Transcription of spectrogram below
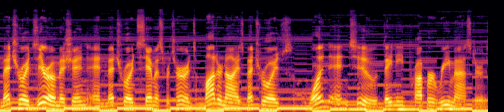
Metroid Zero Mission, and Metroid Samus Returns modernize Metroids 1 and 2. They need proper remasters.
